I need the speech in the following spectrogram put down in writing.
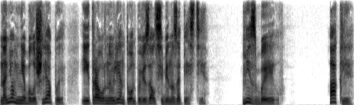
На нем не было шляпы, и траурную ленту он повязал себе на запястье. «Мисс Бейл». «Акли»,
